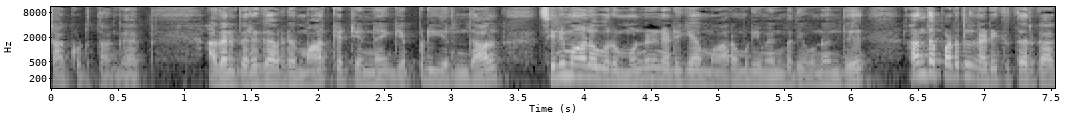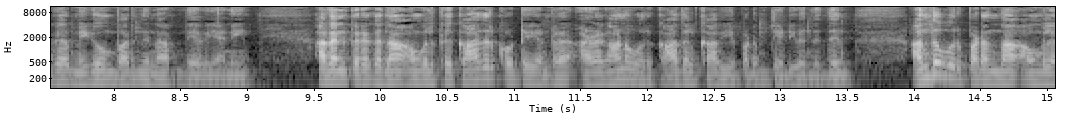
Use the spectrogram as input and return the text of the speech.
ஷாக் கொடுத்தாங்க. அதன் பிறகு அவருடைய மார்க்கெட் என்ன எப்படி இருந்தால் சினிமாவில் ஒரு முன்னணி நடிகையாக மாற முடியும் என்பதை உணர்ந்து அந்த படத்தில் நடிக்கிறதற்காக மிகவும் வருந்தினார் தேவயானி. அதன் பிறகு தான் அவங்களுக்கு காதல் கோட்டை என்ற அழகான ஒரு காதல் காவிய படம் தேடி வந்தது. அந்த ஒரு படம் தான் அவங்கள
